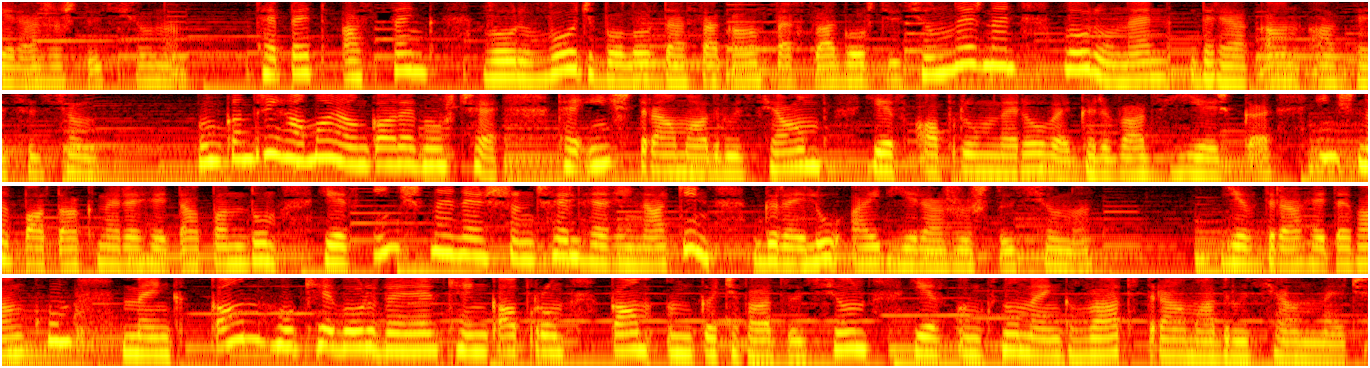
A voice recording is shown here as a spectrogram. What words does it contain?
երաժշտությունը։ Թեպետ ասենք, որ ոչ բոլոր դասական ստեղծագործություններն են, որ ունեն դրական ազդեցություն։ Ունկնդրի համար անկարևոր չէ, թե ինչ տրամադրությամբ եւ ապրումներով է գրված երկը, ինչ նպատակներ է հետապնդում եւ ինչն է ներշնչել հեղինակին գրելու այդ երաժշտությունը եւ դրա հետևանքում մենք կամ հոգեվոր վերելք ենք ապրում, կամ ընկճվածություն եւ ընկնում ենք վատ տրամադրության մեջ։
